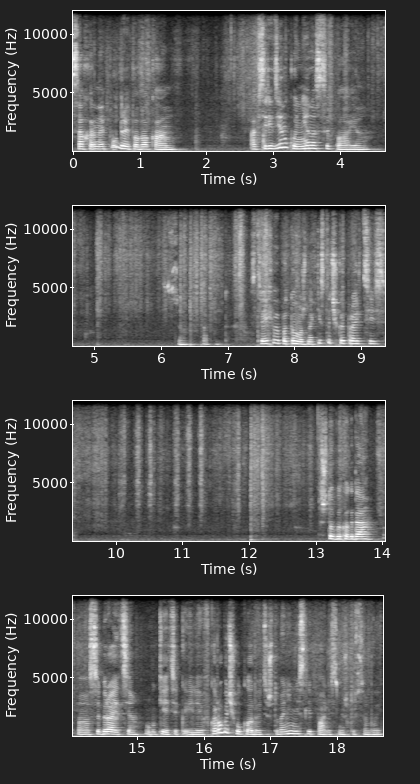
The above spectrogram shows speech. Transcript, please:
сахарной пудрой по бокам, а в серединку не насыпаю. Все, так вот. Стряхиваю, потом можно кисточкой пройтись. Чтобы когда э, собираете букетик или в коробочку укладываете, чтобы они не слипались между собой.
